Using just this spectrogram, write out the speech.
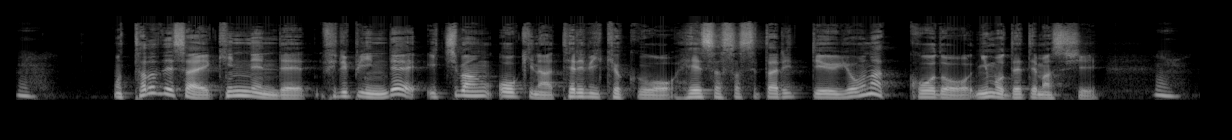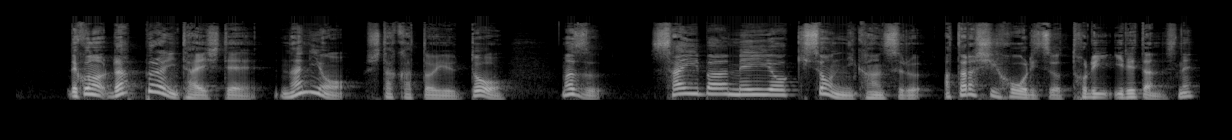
もうただでさえ近年でフィリピンで一番大きなテレビ局を閉鎖させたりっていうような行動にも出てますし、うんで、このラップラに対して何をしたかというと、まず、サイバー名誉毀損に関する新しい法律を取り入れたんですね。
